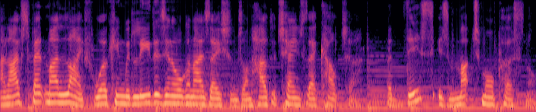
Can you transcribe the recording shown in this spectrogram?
and I've spent my life working with leaders in organizations on how to change their culture. But this is much more personal.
